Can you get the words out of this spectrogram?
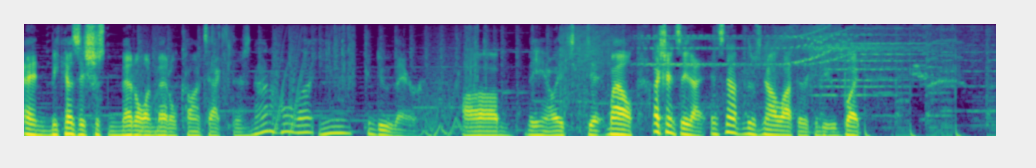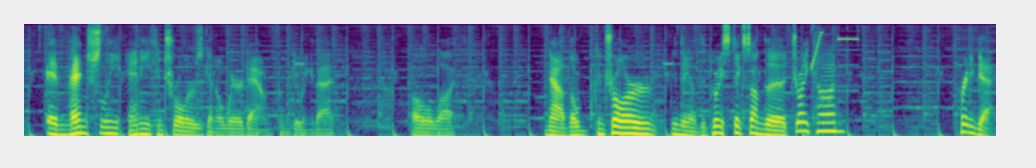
and because it's just metal and metal contact, there's not a whole lot you can do there. Um, you know, it's well, I shouldn't say that. It's not there's not a lot that it can do, but eventually any controller is going to wear down from doing that a whole lot. Now the controller, you know, the joysticks on the Joy-Con, pretty bad.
